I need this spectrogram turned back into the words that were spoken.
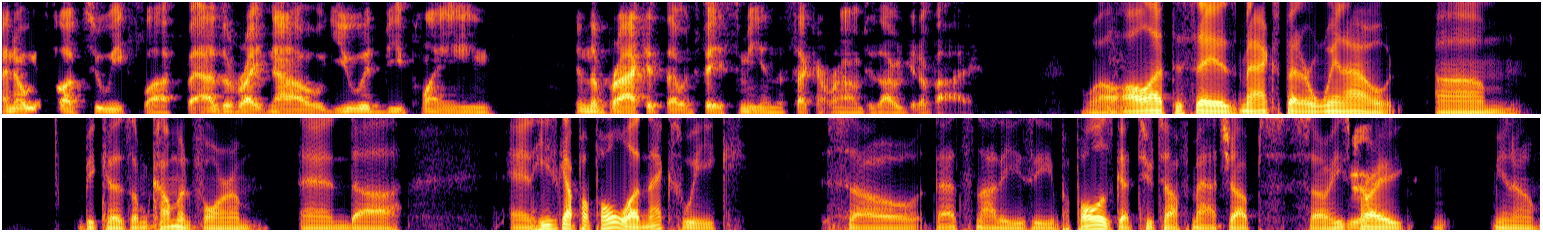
I know we still have two weeks left, but as of right now, you would be playing in the bracket that would face me in the second round because I would get a bye. Well, all I have to say is Max better win out, um, because I'm coming for him, and uh, and he's got Popola next week, so that's not easy. Popola's got two tough matchups, so he's Yeah. probably, you know,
